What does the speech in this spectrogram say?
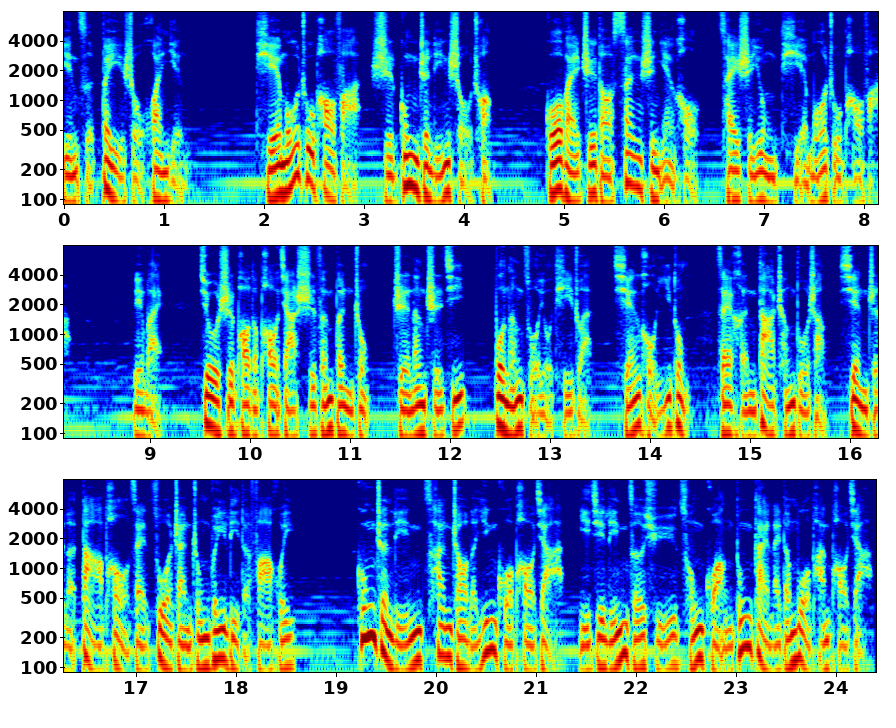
因此备受欢迎。铁模铸炮法是龚振林首创，国外直到三十年后才使用铁模铸炮法。另外，旧式炮的炮架十分笨重，只能直击，不能左右提转、前后移动，在很大程度上限制了大炮在作战中威力的发挥。龚振林参照了英国炮架以及林则徐从广东带来的磨盘炮架，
